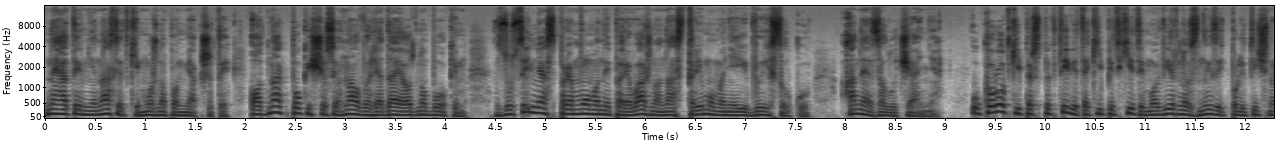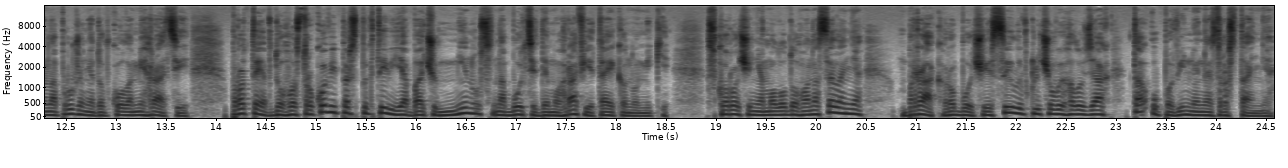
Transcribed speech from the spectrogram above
негативні наслідки можна пом'якшити. Однак поки що сигнал виглядає однобоким. Зусилля спрямовані переважно на стримування і висилку, а не залучання. У короткій перспективі такий підхід ймовірно знизить політичне напруження довкола міграції. Проте в довгостроковій перспективі я бачу мінус на боці демографії та економіки, скорочення молодого населення, брак робочої сили в ключових галузях та уповільнене зростання.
